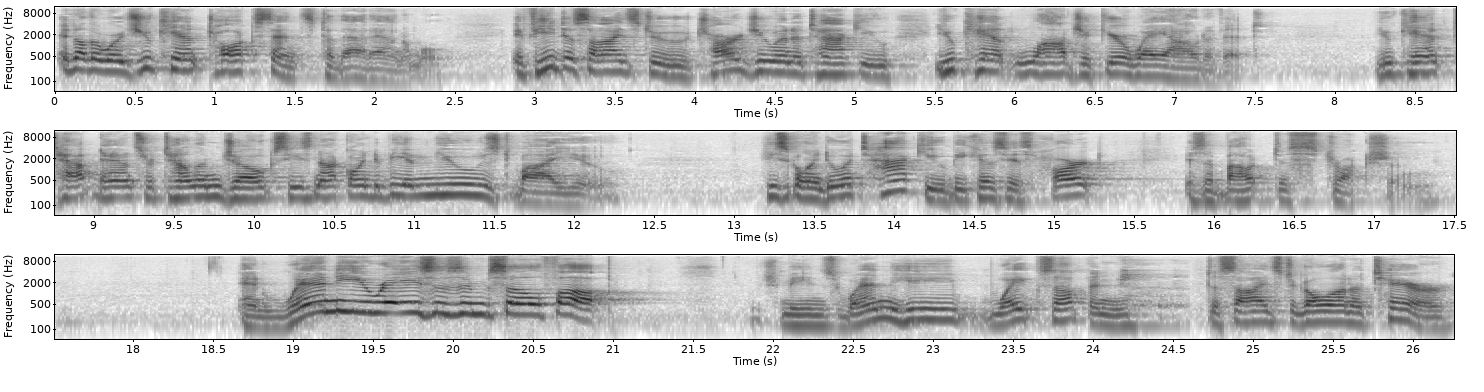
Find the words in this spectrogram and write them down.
In other words, you can't talk sense to that animal. If he decides to charge you and attack you, you can't logic your way out of it. You can't tap dance or tell him jokes. He's not going to be amused by you. He's going to attack you because his heart is about destruction. And when he raises himself up, which means when he wakes up and decides to go on a tear,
